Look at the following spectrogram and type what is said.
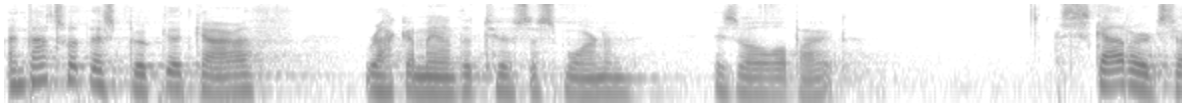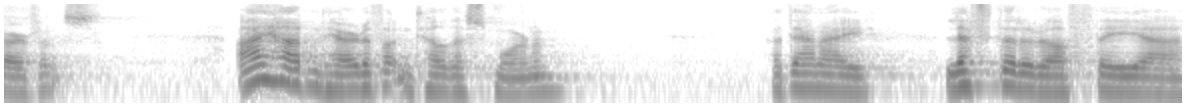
And that's what this book that Gareth recommended to us this morning is all about. Scattered servants. I hadn't heard of it until this morning. But then I lifted it off the, uh,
